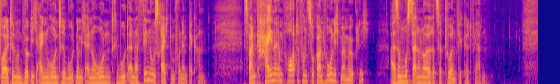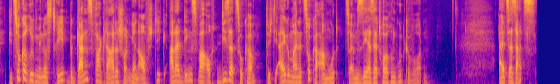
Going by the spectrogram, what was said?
wollte nun wirklich einen hohen Tribut, nämlich einen hohen Tribut an Erfindungsreichtum von den Bäckern. Es waren keine Importe von Zucker und Honig mehr möglich, also musste eine neue Rezeptur entwickelt werden. Die Zuckerrübenindustrie begann zwar gerade schon ihren Aufstieg, allerdings war auch dieser Zucker durch die allgemeine Zuckerarmut zu einem sehr, sehr teuren Gut geworden. Als Ersatz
